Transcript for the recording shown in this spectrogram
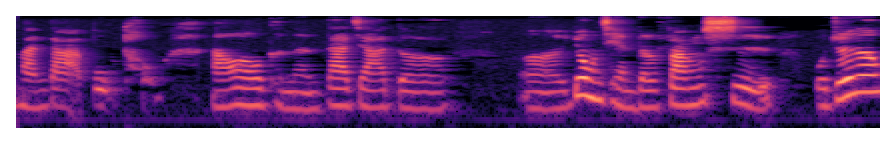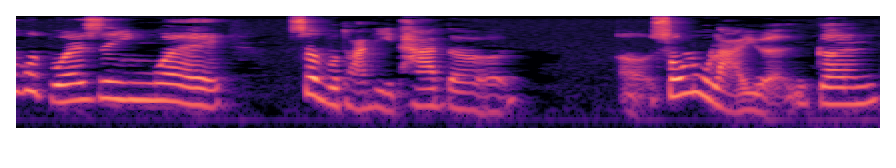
蛮大的不同。然后，可能大家的呃用钱的方式，我觉得会不会是因为社福团体它的呃收入来源跟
